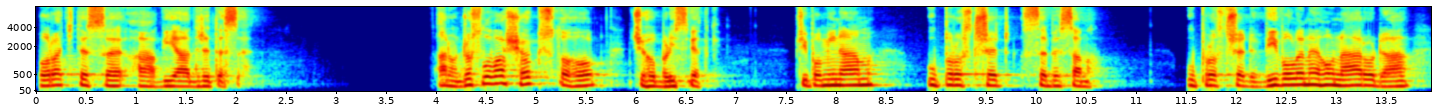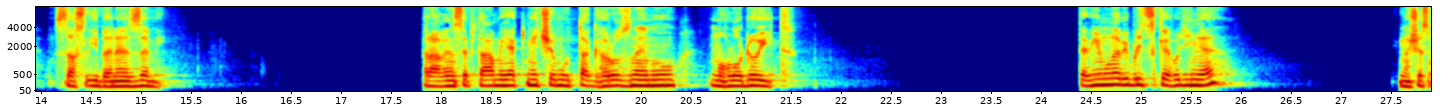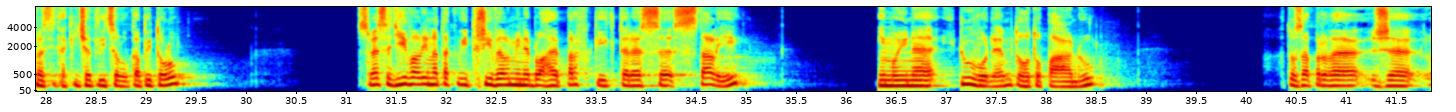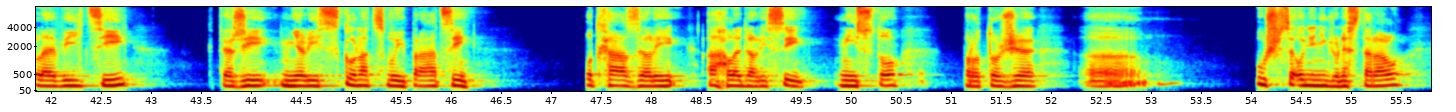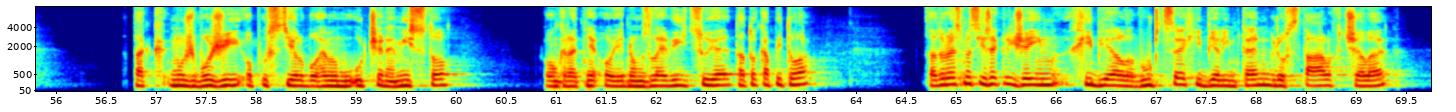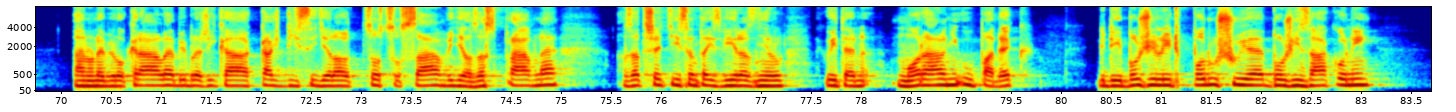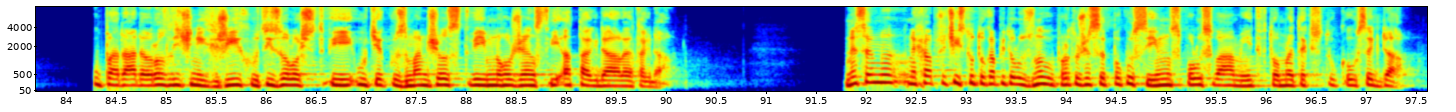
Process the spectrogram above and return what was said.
poraďte se a vyjádřete se. Ano, doslova šok z toho, čeho byli svědky. Připomínám, uprostřed sebe sama. Uprostřed vyvoleného národa v zaslíbené zemi. Právě se ptáme, jak něčemu tak hroznému mohlo dojít. té minulé biblické hodině, že jsme si taky četli celou kapitolu, jsme se dívali na takové tři velmi neblahé prvky, které se staly mimo jiné i důvodem tohoto pádu. A to za prvé, že lévíci, kteří měli skonat svoji práci, odcházeli a hledali si místo, protože uh, už se o ně nikdo nestaral, tak muž boží opustil Bohem mu určené místo Konkrétně o jednom z Lévíců je tato kapitola. Za druhé jsme si řekli, že jim chyběl vůdce, chyběl jim ten, kdo stál v čele. Ano, nebylo krále, Bible říká, každý si dělal co, co sám viděl za správné. A za třetí jsem tady zvýraznil takový ten morální úpadek, kdy boží lid porušuje boží zákony, upadá do rozličných hříchů, cizoložství, útěku z manželství, mnohoženství a tak dále a tak dále. Dnes jsem nechal přečíst tuto kapitolu znovu, protože se pokusím spolu s vámi jít v tomhle textu kousek dál.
